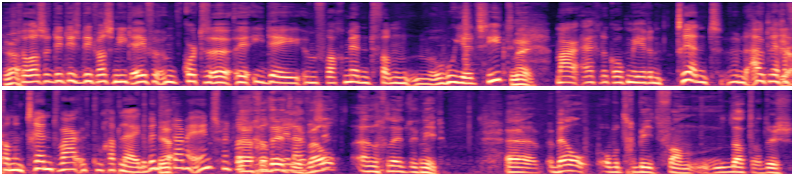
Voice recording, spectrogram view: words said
Ja. Zoals, dit, is, dit was niet even een kort uh, idee, een fragment van hoe je het ziet. Nee. Maar eigenlijk ook meer een trend, een uitleggen ja. van een trend waar het toe gaat leiden. Bent u het daarmee eens? Met wat, uh, gedeeltelijk wel en gedeeltelijk niet. Uh, wel op het gebied van dat er dus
